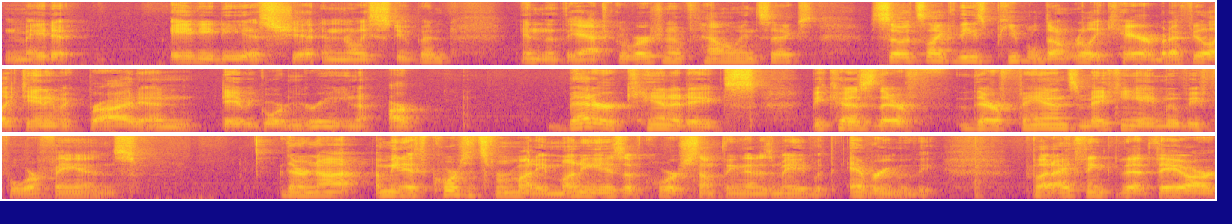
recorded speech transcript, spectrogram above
made it ADD as shit and really stupid in the theatrical version of Halloween Six. So it's like these people don't really care, but I feel like Danny McBride and David Gordon Green are better candidates because they're they're fans making a movie for fans. They're not. I mean, of course, it's for money. Money is, of course, something that is made with every movie. But I think that they are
